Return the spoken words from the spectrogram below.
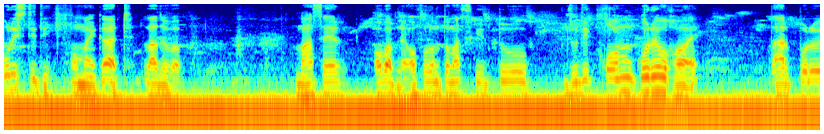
পরিস্থিতি ও মাই কাট লাজবাব। মাছের অভাব নেই, অফুরন্ত মাছ কিন্তু যদি কম করেও হয় তারপরেও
